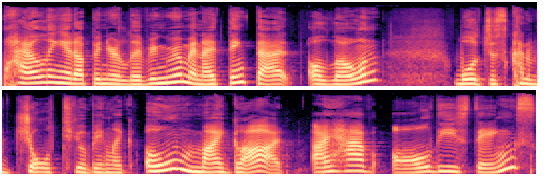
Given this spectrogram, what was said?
piling it up in your living room. And I think that alone will just kind of jolt you, being like, oh my God, I have all these things.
